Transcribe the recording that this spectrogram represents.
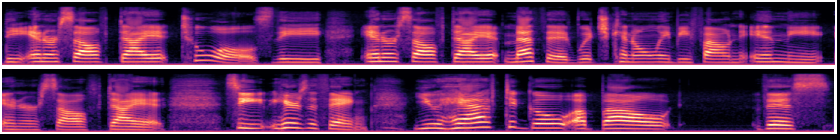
The inner self diet tools, the inner self diet method, which can only be found in the inner self diet. See, here's the thing you have to go about this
